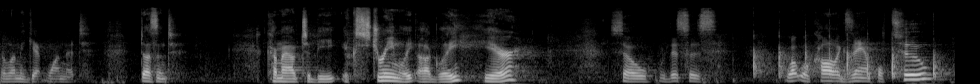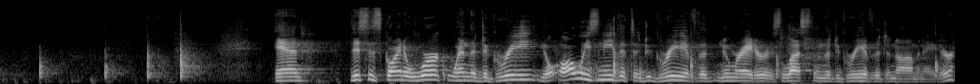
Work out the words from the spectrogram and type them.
Now let me get one that doesn't come out to be extremely ugly here. So this is what we'll call example two. And this is going to work when the degree, you'll always need that the degree of the numerator is less than the degree of the denominator.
